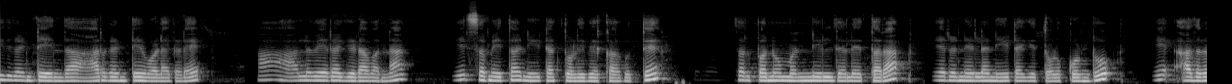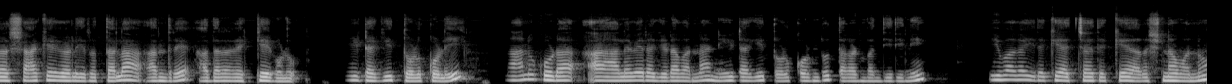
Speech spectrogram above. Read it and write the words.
ಐದು ಗಂಟೆಯಿಂದ ಆರು ಗಂಟೆ ಒಳಗಡೆ ಆ ಆಲೋವೆರಾ ಗಿಡವನ್ನು ಏರ್ ಸಮೇತ ನೀಟಾಗಿ ತೊಳಿಬೇಕಾಗುತ್ತೆ. ಸ್ವಲ್ಪನೂ ಮಣ್ಣಿಲ್ದಲೆ ಥರ ಬೇರನ್ನೆಲ್ಲ ನೀಟಾಗಿ ತೊಳ್ಕೊಂಡು ಅದರ ಶಾಖೆಗಳಿರುತ್ತಲ್ಲ ಅಂದರೆ ಅದರ ರೆಕ್ಕೆಗಳು ನೀಟಾಗಿ ತೊಳ್ಕೊಳ್ಳಿ. ನಾನು ಕೂಡ ಆ ಅಲೋವೆರಾ ಗಿಡವನ್ನು ನೀಟಾಗಿ ತೊಳ್ಕೊಂಡು ತಗೊಂಡು ಬಂದಿದ್ದೀನಿ. ಇವಾಗ ಇದಕ್ಕೆ ಹಚ್ಚೋದಕ್ಕೆ ಅರಿಶಿಣವನ್ನು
